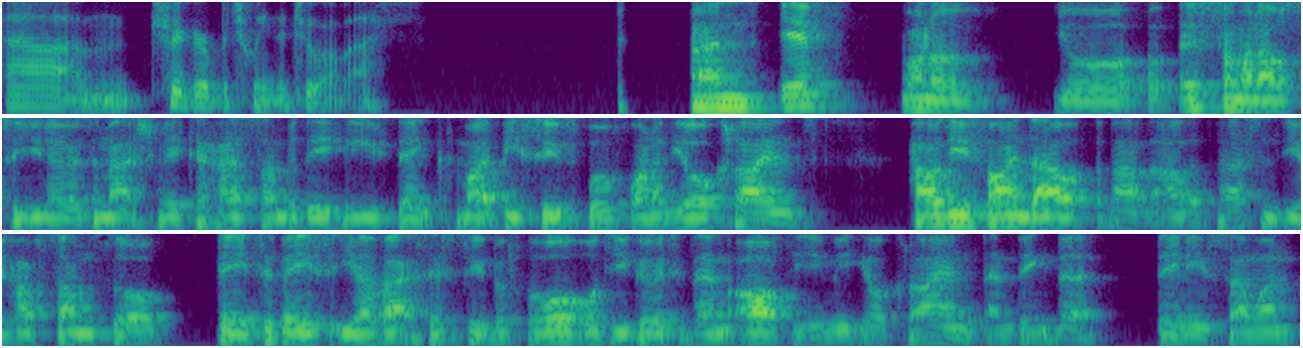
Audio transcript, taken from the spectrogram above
um, trigger between the two of us. And if one of if someone else who you know is a matchmaker has somebody who you think might be suitable for one of your clients, how do you find out about the other person? Do you have some sort of database that you have access to before, or do you go to them after you meet your client and think that they need someone?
